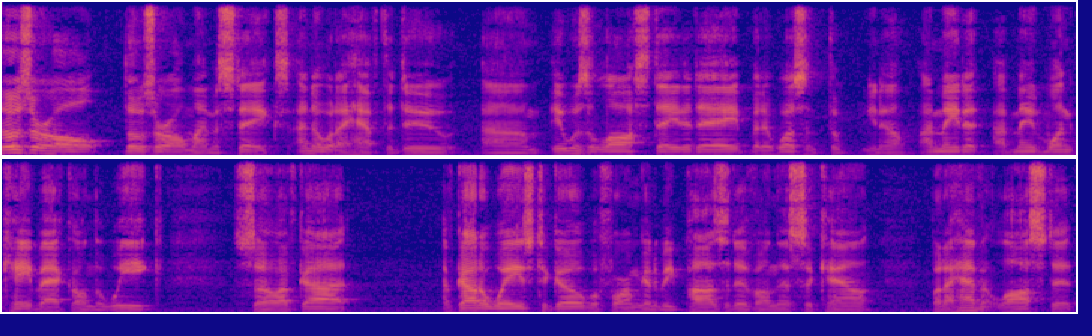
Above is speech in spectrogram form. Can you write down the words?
those are all those are all my mistakes. I know what I have to do. Um, it was a lost day today, but it wasn't the you know I made it. I made one K back on the week, so I've got I've got a ways to go before I'm going to be positive on this account. But I haven't lost it.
